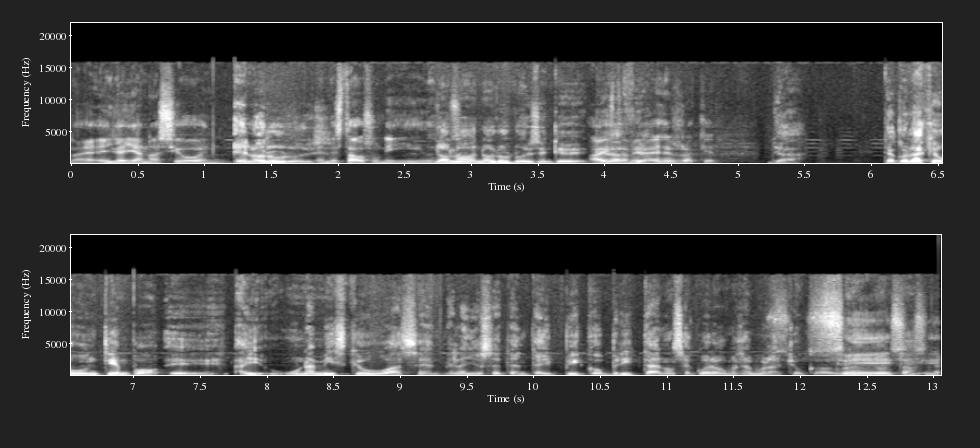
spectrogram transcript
la- ella ya nació en, En Oruro, dice. en Estados Unidos. No, no, en Oruro dicen que, que Ahí está, nació. mira, esa es Raquel. Ya. ¿Te acordás que hubo un tiempo, eh, hay una Miss que hubo hace en el año setenta y pico, Brita, no se acuerda cómo se llama, una choca Sí, grandota? sí, sí.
